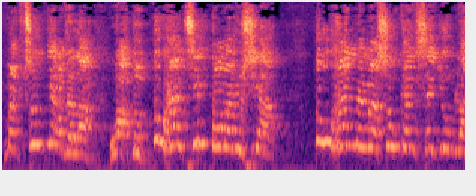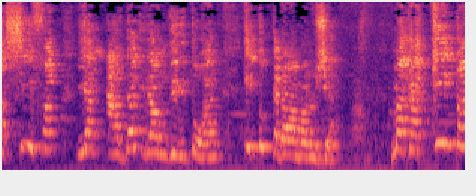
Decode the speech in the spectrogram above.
Maksudnya adalah waktu Tuhan cipta manusia, Tuhan memasukkan sejumlah sifat yang ada di dalam diri Tuhan itu ke dalam manusia. Maka kita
